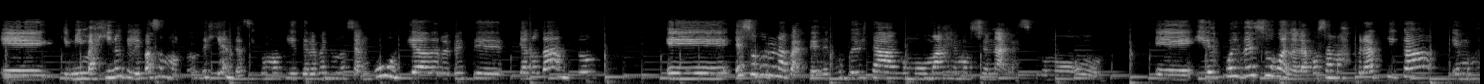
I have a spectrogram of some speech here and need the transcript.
Eh, que me imagino que le pasa a un montón de gente, así como que de repente uno se angustia, de repente ya no tanto. Eh, eso por una parte, desde el punto de vista como más emocional, así como, oh, eh, y después de eso, bueno, la cosa más práctica, hemos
